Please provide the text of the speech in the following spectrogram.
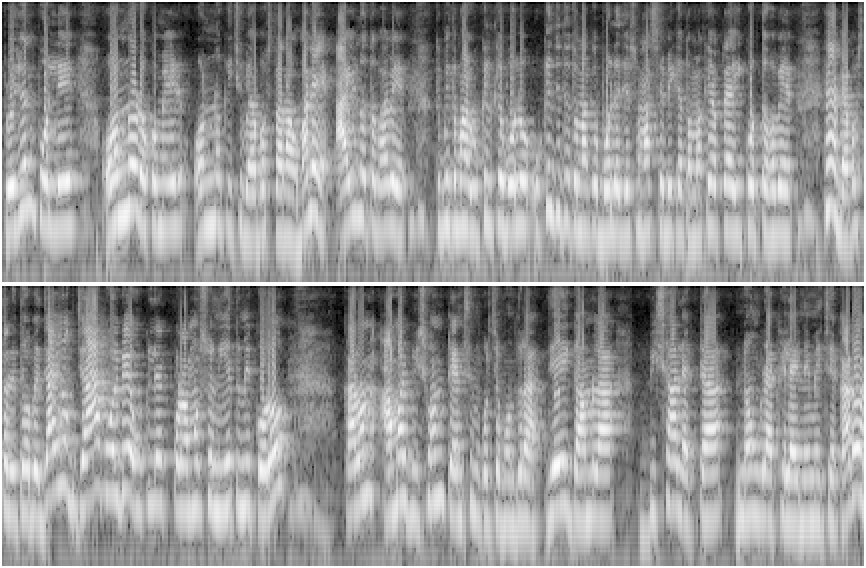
প্রয়োজন পড়লে অন্য রকমের অন্য কিছু ব্যবস্থা নাও। মানে আইনতভাবে তুমি তোমার উকিলকে বলো। উকিল যদি তোমাকে বলে যে সমাজসেবীকে, তোমাকে একটা ই করতে হবে হ্যাঁ ব্যবস্থা নিতে হবে। যাই হোক, যা বলবে উকিলের পরামর্শ নিয়ে তুমি করো। কারণ আমার ভীষণ টেনশন করছে বন্ধুরা, যে এই গামলা বিশাল একটা নোংরা খেলায় নেমেছে। কারণ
